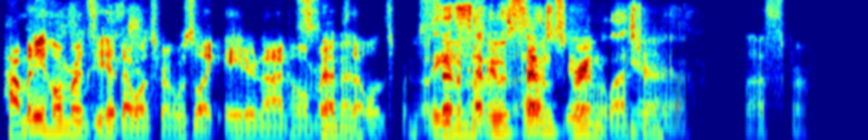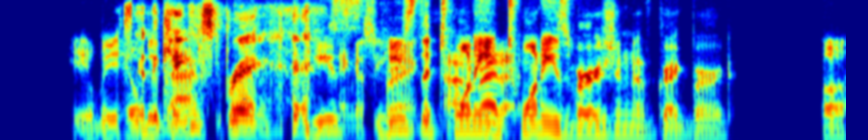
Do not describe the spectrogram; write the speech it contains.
How many home runs did he hit that one spring? Was it like eight or nine home Seven. runs that one spring? I Okay, think seven- it was seven last year, spring, last year. yeah. Yeah, last spring. He'll be he'll be the king of spring. He's King of he's the spring. I'm right 2020s version of Greg Bird. Oh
